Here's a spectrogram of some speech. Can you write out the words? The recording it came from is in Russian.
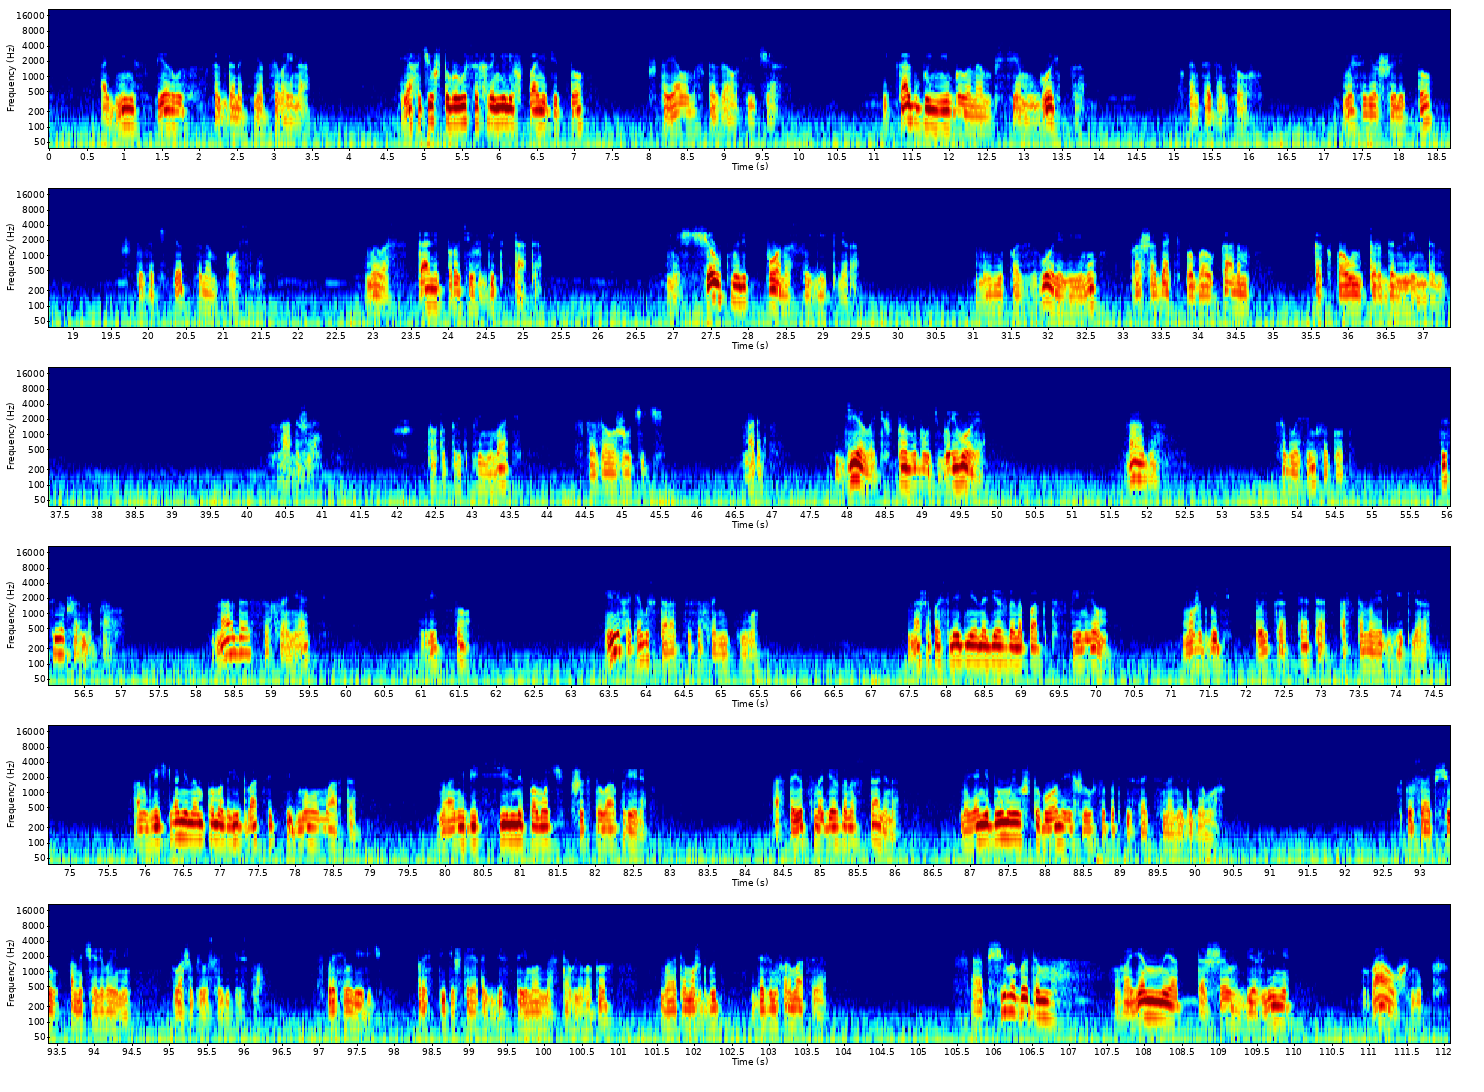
одним из первых, когда начнется война. Я хочу, чтобы вы сохранили в памяти то, что я вам сказал сейчас. И как бы ни было нам всем горько, в конце концов, мы совершили то, что зачтется нам после. Мы восстали против диктата. Мы щелкнули по носу Гитлера. Мы не позволили ему прошагать по Балканам, как по Унтерден-Линден. «Надо же что-то предпринимать», — сказал Жучич. «Надо делать что-нибудь боревое». «Надо», — согласился тот. Ты совершенно прав. Надо сохранять лицо. Или хотя бы стараться сохранить его. Наша последняя надежда на пакт с Кремлем. Может быть, только это остановит Гитлера. Англичане нам помогли 27 марта, но они бессильны помочь 6 апреля. Остается надежда на Сталина, но я не думаю, чтобы он решился подписать с нами договор. «Кто сообщил о начале войны, ваше превосходительство?» — спросил Везич. «Простите, что я так бесцеремонно ставлю вопрос, но это может быть дезинформация». Сообщил об этом военный атташе в Берлине Ваухник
